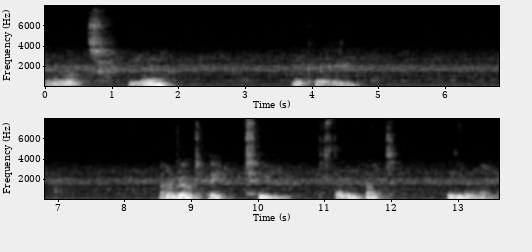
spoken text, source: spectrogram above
But Yeah. Okay. I'm going to pay two to stand and fight Hazel Little Man.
